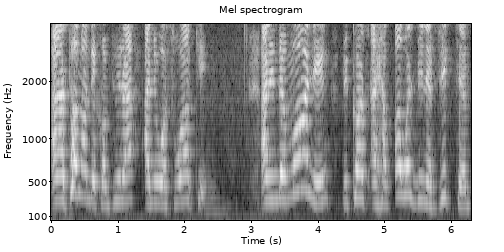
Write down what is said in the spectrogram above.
And I turn on the computer and it was working. And in the morning, because I have always been a victim,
